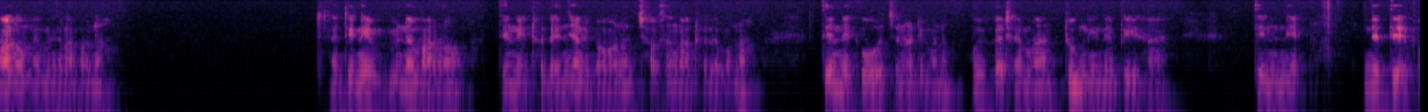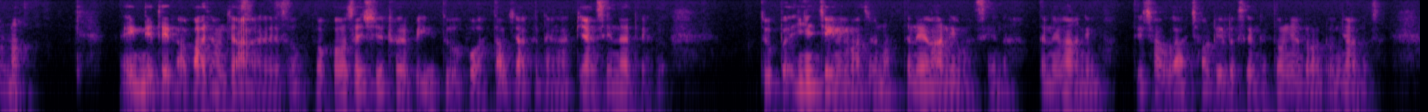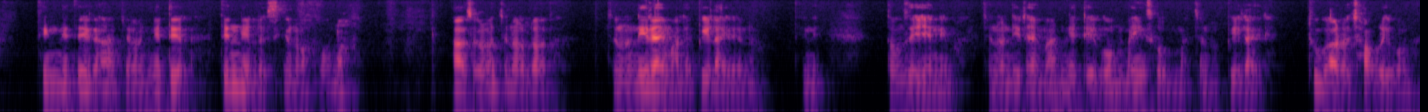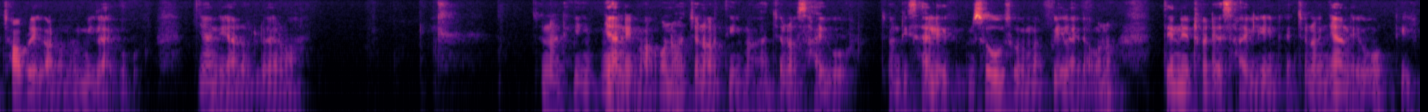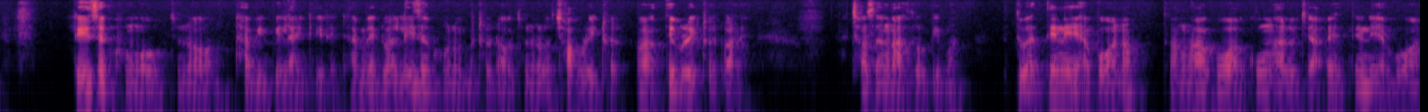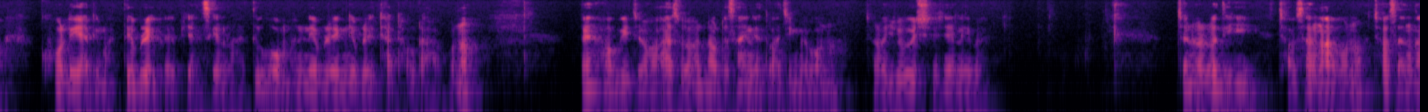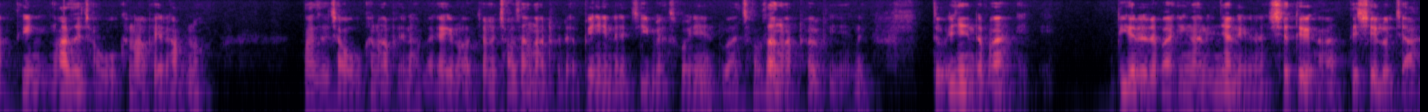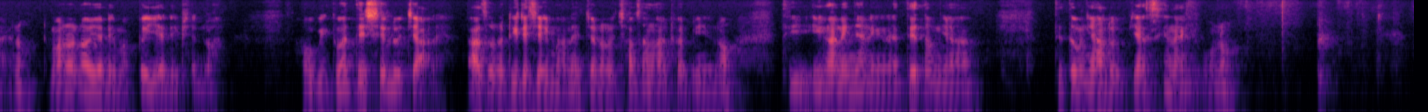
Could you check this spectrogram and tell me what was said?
အားလုံးပဲမင်္ဂလာပါနော်ဒီနေ့မနေ့မှာတော့တင်းနှစ်ထွက်တဲ့ညနေပါပါနော်65ထွက်တယ်ပေါ့နော်တင်းနှစ်ကိုကျွန်တော်ဒီမှာနော်ဝေကတ်ထဲမှာဒုအနေနဲ့ပေးထားတင်းနှစ်နှစ်တစ်ပေါ့နော်အဲ့နှစ်တစ်ကဘာကြောင့်ကြာလာလဲဆိုတော့68ထွက်ပြီးသူ့အပေါ်တောက်ကြကနန်ကပြန်ဆင်းတတ်တယ်လို့သူအရင်ချိန်နေမှာဆိုနော်တနင်္လာနေ့မှာဆင်းတာတနင်္လာနေ့မှာတစ်6က6တိလို့ဆင်းတယ်3ညတော့3ညလို့ ဒီနှစ်တက်ကကျွန်တော်နှစ်တက်တစ်နှစ်လို့ဆင်းတော့ပါတော့အဲဆိုတော့ကျွန်တော်တော့ကျွန်တော်နေ့တိုင်းမှာလည်းပေးလိုက်တယ်နော်ဒီနေ့30ရက်နေ့မှာကျွန်တော်နေ့တိုင်းမှာနှစ်တက်ကို main ဆိုပြီးမှကျွန်တော်ပေးလိုက်တယ်ထူးကတော့6 break ပေါ့နော်6 break ကတော့မမိလိုက်ဘူးပေါ့ညနေကတော့လွယ်သွားကျွန်တော်ဒီညနေမှာပေါ့နော်ကျွန်တော်ဒီမှာကျွန်တော် site ကိုကျွန်တော်ဒီ site လေးမစိုးဆိုပြီးမှပေးလိုက်တာပေါ့နော်တင်းနေထွက်တဲ့ site လေးနဲ့ကျွန်တော်ညနေကိုဒီ 40ခွန်ကိုကျွန်တော်ထပ်ပြီးပေးလိုက်သေးတယ်ဒါပေမဲ့သူက40ခွန်လို့မထွက်တော့ကျွန်တော်တို့6 rate ထွက်အာ1 rate ထွက်သွားတယ်65ဆိုပြီးမှသူကတင်းနေအပေါ်နော်သူက9 9က95လို့ကြားတယ်တင်းနေအပေါ်ကခွန်လေးရဒီမှာ1 rate ပဲပြန်ဆင်းသွားတယ်သူ့အပေါ်မှာ2 rate 2 rate ထပ်ထောက်တာပေါ့နော်အဲဟုတ်ပြီကျွန်တော်အဲ့ဆိုတော့နောက်တစ်ဆိုင်နဲ့သွားကြည့်မယ်ပေါ့နော်ကျွန်တော်ရိုးရှင်းရှင်းလေးပဲကျွန်တော်တို့ဒီ65ပေါ့နော်65ဒီ56ကိုခဏဖယ်ထားမယ်နော် 56ကိုခဏဖယ်ထားမယ်အဲ့တော့ကျွန်တော်65ထွက်တဲ့ပင်ရင်နဲ့ကြည့်မယ်ဆိုရင်သူက65ထွက်ပြီးရင်လေသူ့အရင်တစ်ပတ်ပြီးရတဲ့တစ်ပတ်အင်္ဂါနေ့ညနေနဲ့7တိဟာတစ်ရှိလို့ကြားရတယ်နော်ဒီမှာတော့နောက်ရက်တွေမှာပိတ်ရက်တွေဖြစ်သွားဟုတ်ပြီသူကတစ်ရှိလို့ကြားတယ်အဲဆိုတော့ဒီတစ်ချိန်မှာလည်းကျွန်တော်တို့65ထွက်ပြီးရင်နော်ဒီအင်္ဂါနေ့ညနေနဲ့တစ်တုံညာတစ်တုံညာလို့ပြန်ဆင်းနိုင်တယ်ပေါ့နော်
